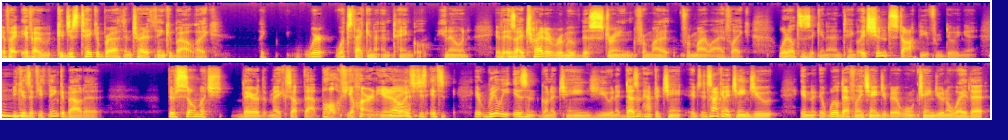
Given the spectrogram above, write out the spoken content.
If I, if I could just take a breath and try to think about like, like where, what's that going to untangle, you know? And if, as I try to remove this string from my, from my life, like what else is it going to untangle? It shouldn't stop you from doing it mm-hmm. because if you think about it, there's so much there that makes up that ball of yarn, you know? Right. It's just, it's, it really isn't going to change you and it doesn't have to change. It's, it's not going to change you in, it will definitely change you, but it won't change you in a way that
